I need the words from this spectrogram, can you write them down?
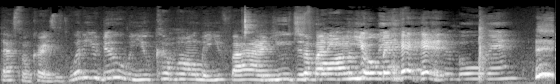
That's some crazy. What do you do when you come home and you find you just somebody in your bed? Moving.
